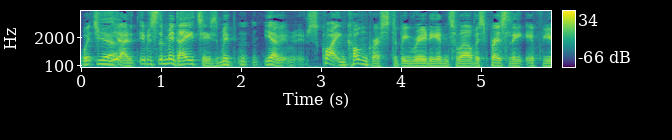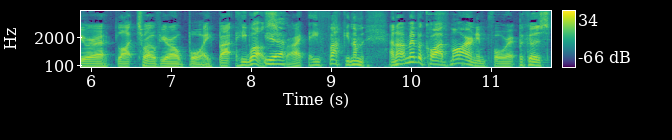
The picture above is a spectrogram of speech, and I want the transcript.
Which Yeah. you know, it was the mid '80s. Mid, yeah, it was quite incongruous to be really into Elvis Presley if you're a like 12 year old boy, but he was Yeah. right. He fucking and I remember quite admiring him for it because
